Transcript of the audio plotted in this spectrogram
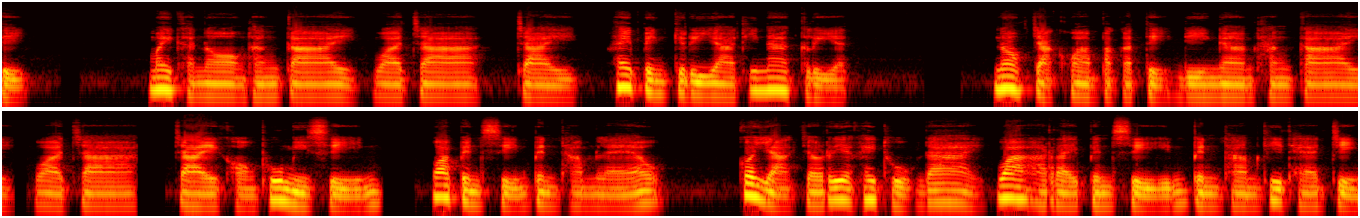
ติ ไม่ขนองทางกาย วาจา ใจ ให้เป็นกิริยาที่น่าเกลียด นอกจากความปกติดีงามทางกาย วาจา ใจของผู้มีศีลว่าเป็นศีลเป็นธรรมแล้ว ก็อยากจะเรียกให้ถูกได้ว่าอะไรเป็นศีลเป็นธรรมที่แท้จริง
